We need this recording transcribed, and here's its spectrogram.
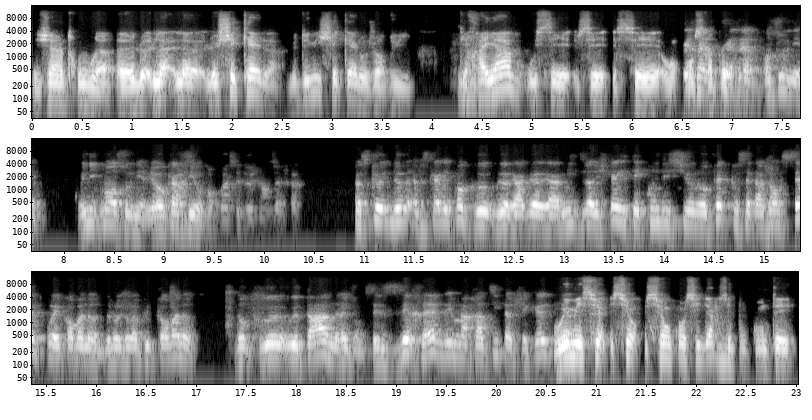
J'ai un trou là. Euh, le, le, le, shekel, le demi-shekel aujourd'hui, c'est Chayav ou c'est. On, on se rappelle? En souvenir. Uniquement en souvenir. Il n'y a aucun rio. Pourquoi c'est devenu que parce qu'à l'époque, la, la, mitzvah shekel était conditionnée au fait que cet argent serve pour les corbanotes. De nos jours, il n'y a plus de corbanotes. Donc le, le a raison. C'est Zecher et Machatit à Shekel. Oui, mais si, si, on, si on considère que c'est pour compter.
